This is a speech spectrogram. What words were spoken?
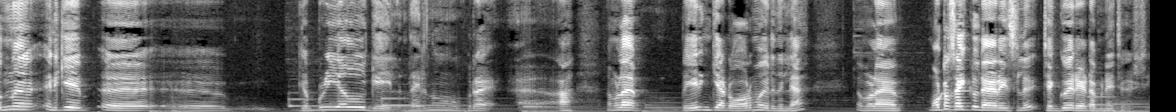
ഒന്ന് എനിക്ക് ഗബ്രിയൽ ഗെയിൽ എന്തായിരുന്നു? ഇവരെ ഏഹ്, ആ നമ്മളെ പേരെനിക്കായിട്ട് ഓർമ്മ വരുന്നില്ല. നമ്മളെ മോട്ടോർ സൈക്കിൾ ഡയറീസിൽ ചെഗ്വേരയായിട്ട് അഭിനയിച്ച കക്ഷി.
